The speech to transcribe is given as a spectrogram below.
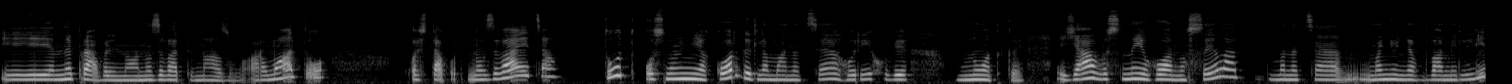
і неправильно називати назву аромату. Ось так от називається. Тут основні акорди для мене це горіхові нотки. Я восени його носила, у мене це манюня в 2 мл.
